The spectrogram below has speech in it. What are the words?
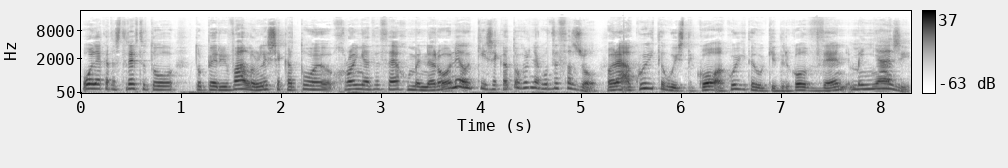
Όλα καταστρέφεται το, το περιβάλλον. Λες σε 100 χρόνια δεν θα έχουμε νερό. Ναι, ok, okay, σε 100 χρόνια εγώ δεν θα ζω. Ωραία, ακούγεται εγωιστικό, ακούγεται εγωκεντρικό, δεν με νοιάζει.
